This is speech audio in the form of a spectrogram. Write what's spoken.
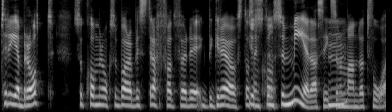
tre brott så kommer du också bara bli straffad för det, det grövsta och sen konsumeras liksom mm. de andra två.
